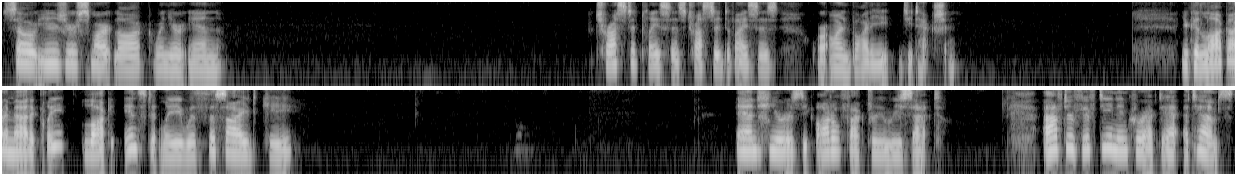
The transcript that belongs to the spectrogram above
So use your smart lock when you're in trusted places, trusted devices, or on body detection. You can lock automatically, lock instantly with the side key. And here is the auto factory reset. After 15 incorrect attempts,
